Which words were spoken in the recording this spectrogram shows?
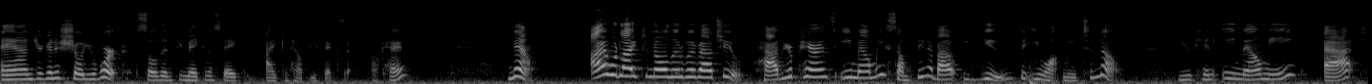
And you're going to show your work so that if you make a mistake, I can help you fix it, okay? Now, I would like to know a little bit about you. Have your parents email me something about you that you want me to know. You can email me at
